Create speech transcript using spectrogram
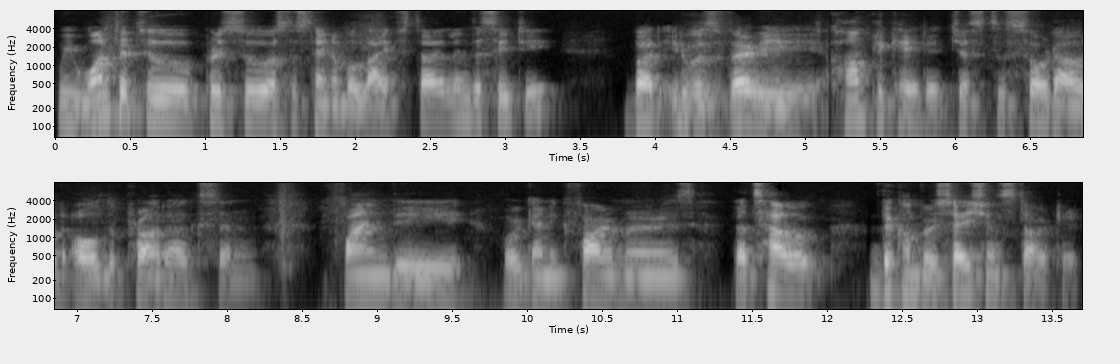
We wanted to pursue a sustainable lifestyle in the city, but it was very complicated just to sort out all the products and find the organic farmers. That's how the conversation started.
